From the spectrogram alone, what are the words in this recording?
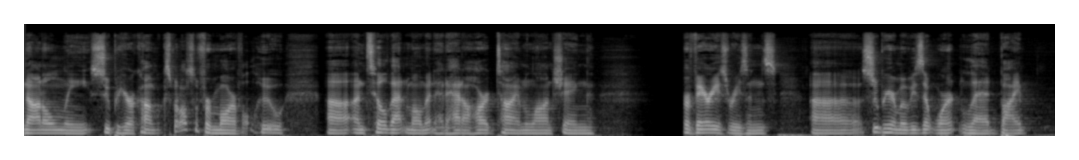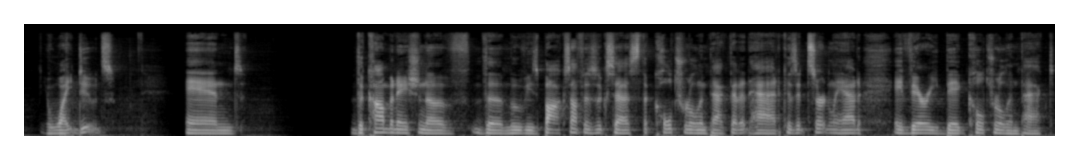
not only superhero comics but also for Marvel, who uh, until that moment had had a hard time launching, for various reasons, uh, superhero movies that weren't led by white dudes, and the combination of the movie's box office success, the cultural impact that it had, because it certainly had a very big cultural impact,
